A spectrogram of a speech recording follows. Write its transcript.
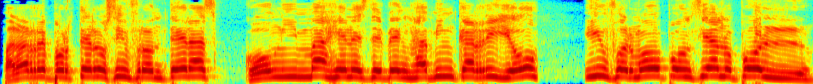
Para Reporteros Sin Fronteras, con imágenes de Benjamín Carrillo, informó Ponciano Paul.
